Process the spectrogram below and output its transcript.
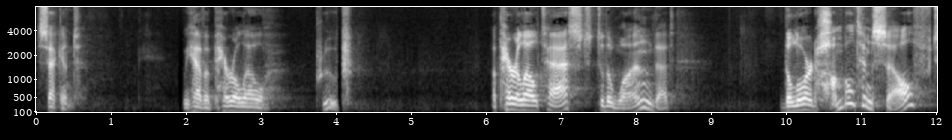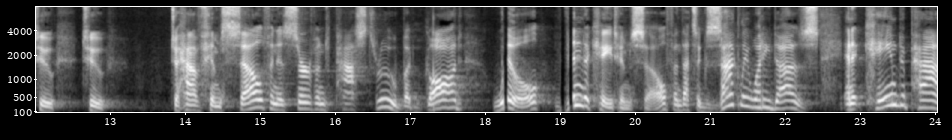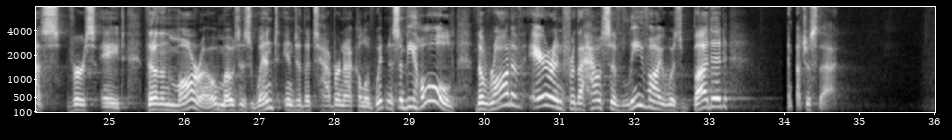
Second, we have a parallel proof, a parallel test to the one that the Lord humbled himself to, to, to have himself and his servant pass through, but God will vindicate himself, and that's exactly what he does. And it came to pass, verse 8, that on the morrow Moses went into the tabernacle of witness, and behold, the rod of Aaron for the house of Levi was budded, and not just that,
